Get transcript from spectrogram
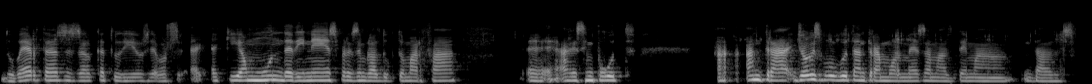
d'obertes, és el que tu dius. Llavors, aquí hi ha un munt de diners, per exemple, el doctor Marfà, eh, haguéssim pogut entrar, jo hagués volgut entrar molt més amb el tema dels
